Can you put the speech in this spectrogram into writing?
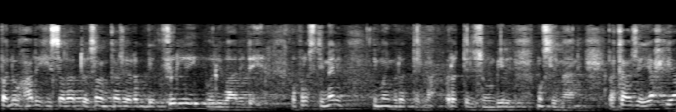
Pa Nuh alihi salatu wasalam kaže Rabbi gfirli voli valideje. Oprosti meni i mojim roditeljima. Roditelji su mu bili muslimani. Pa kaže Jahja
